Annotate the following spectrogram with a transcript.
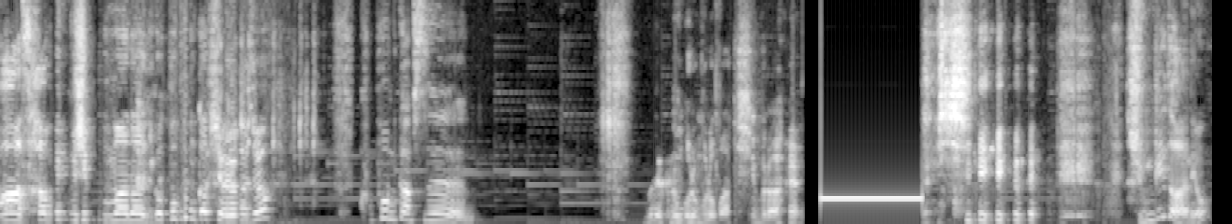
아 499만원. 이거 쿠폰 값이 얼마죠? 쿠폰 값은 왜 그런 걸 물어봐? 시브랄. 씨 준비도 안 해요?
